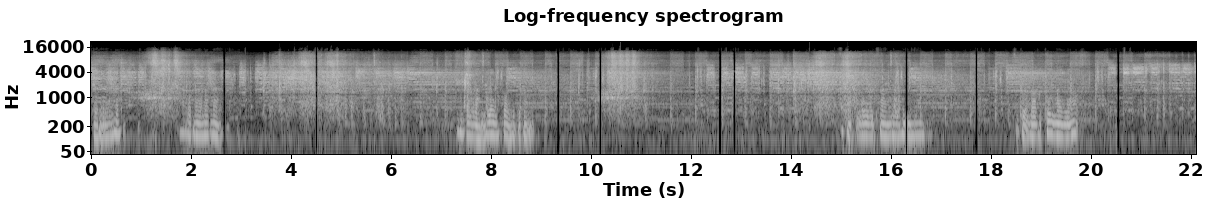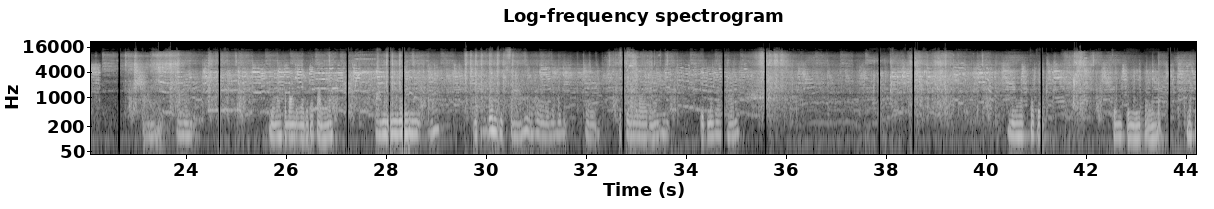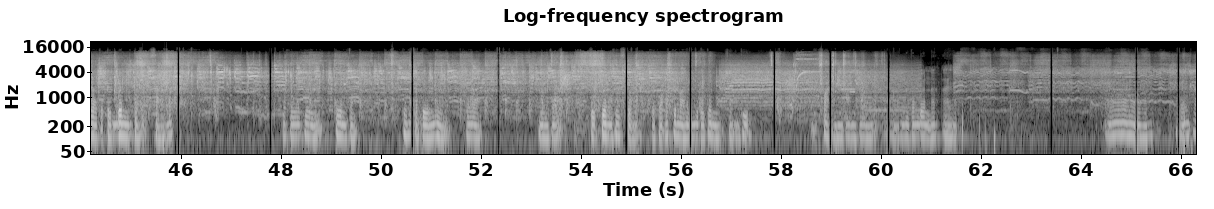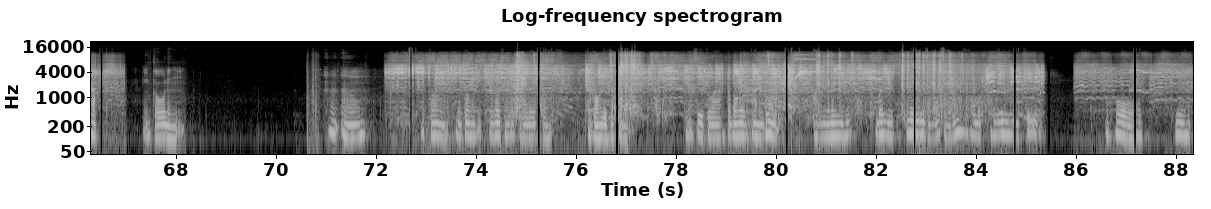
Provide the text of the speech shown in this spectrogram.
เดี๋ยวนะครับรอบหน้ารอบหน้า จังหวะเร่งปล่อยไปก่อนขับรูดทางเราขึ้นมาเกิดเราทุ่มมาอีกแล้วเดี๋ยวนะกระบองเด็กจะได้ปั่นนะปั่นหนึ่งเล้วก็เบิ้ลอีกสามโอ้โหโอ้โหโอ้โหจะเป็นรอยแต่ไม่ติดไม่ใช่เขานะนี่ครัก็จะโจมตีตีไปแล้วก็จะไปเบิ้ลต่อสามนะก็คือว่าเพิ่มเพิ่มจากเพิ่มจากเดิมหนึ่งเพราะว่ามันจะติดเบิ้ลที่สองแต่พออัพขึ้นมามันจะไปเบิ้ลสามที่ปั่นปั่นปั่นอ่าไม่ต้องเบิ้ลนะตายแล้วอ้าวแรงครับเองโกหนึ่งอ่าเอาไม่ ต้องไม่ต้องไม่ต้องใช้ลูกชายเลยปั่นกระบองเหล็กจะปั่นเนี่ยสี่ตัวกระบองเหล็กพันเพื่อนปั่นหนึ่งเบิ้ลหนึ่งสองสามหมดทีมสี่โอ้โหนี่ครับ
